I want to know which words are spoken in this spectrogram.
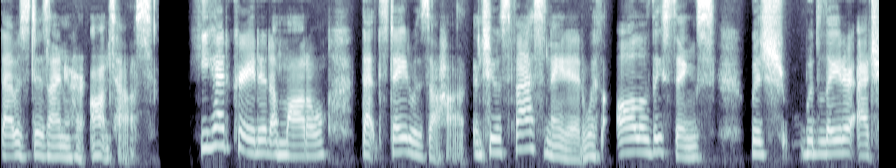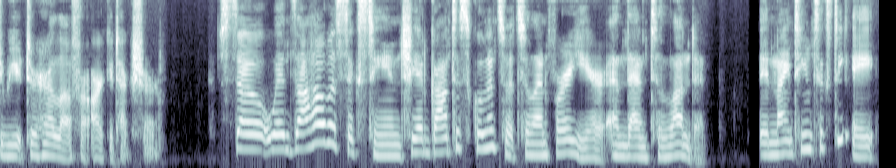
that was designing her aunt's house. He had created a model that stayed with Zaha, and she was fascinated with all of these things, which would later attribute to her love for architecture. So, when Zaha was 16, she had gone to school in Switzerland for a year and then to London. In 1968,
